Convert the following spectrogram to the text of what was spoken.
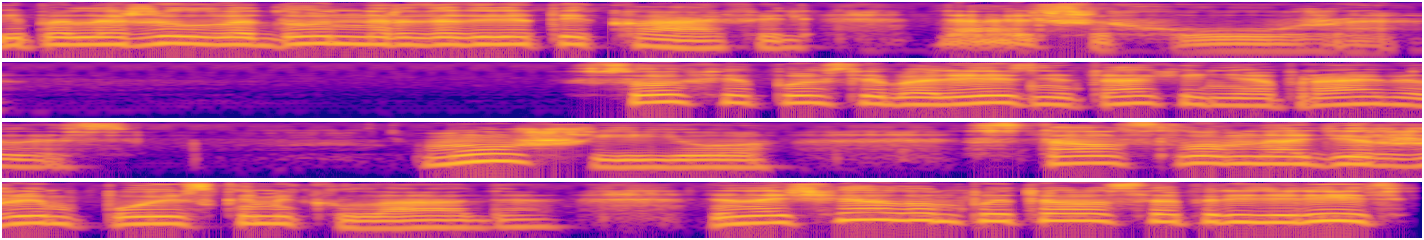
и положил ладонь на разогретый кафель. Дальше хуже. Софья после болезни так и не оправилась. Муж ее стал словно одержим поисками клада. Для начала он пытался определить,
